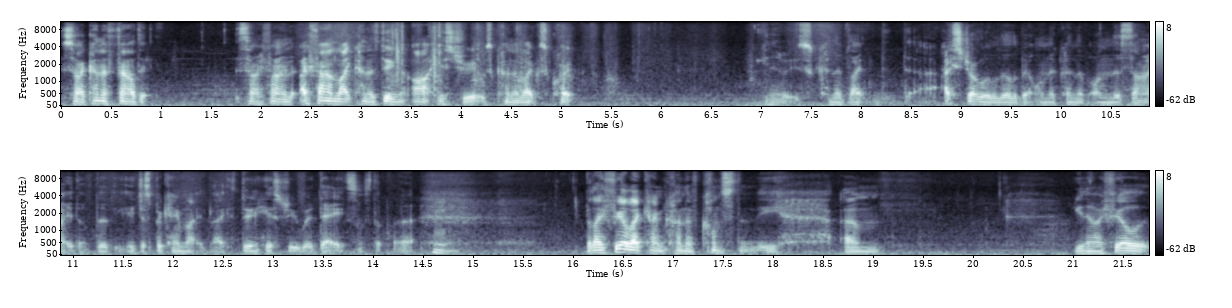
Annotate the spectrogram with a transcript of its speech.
so I kind of found it. So I found I found like kind of doing art history. It was kind of like quite you know, it's kind of like I struggled a little bit on the kind of on the side of the. It just became like like doing history with dates and stuff like that. Mm. But I feel like I'm kind of constantly, um, you know, I feel,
